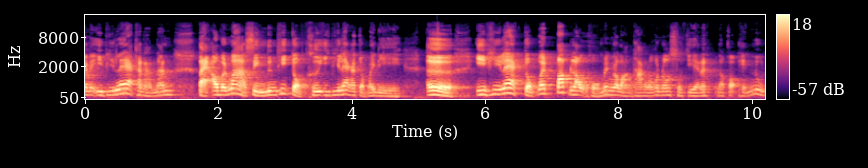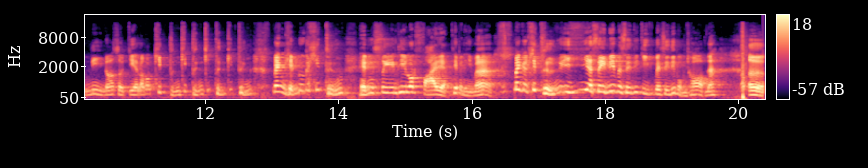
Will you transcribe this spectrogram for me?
กันใน EP แรกขนาดนั้น แต่เอาเป็นว่าสิ่งหนึ่งที่ชอบคือ EP แรกจบไว้ดีเออ EP แรกจบไว้ปั๊บเราโอ้โหแม่งระหว่างทางเราก็ nostalgia นะเราก็เห็นนู่นนี่ nostalgia เราก็คิดถึงคิดถึงคิดถึงคิดถึง แม่งเห็นนู่นก็คิดถึง เห็นซีนที่รถไฟอะที่เป็นหิมะแม่งก็คิดถึงไอ้เหี้ยซีนนี้เป็นซีนที่จริงเป็นซีนที่ผมชอบนะ เออ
